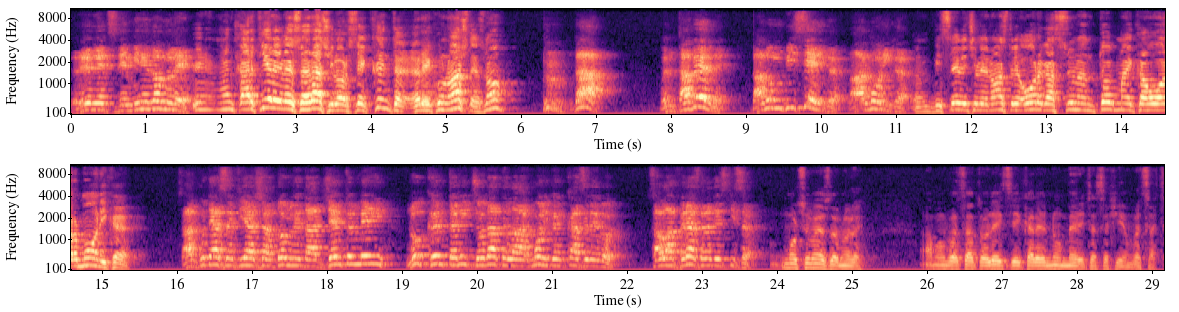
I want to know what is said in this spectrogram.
Râdeți de mine, domnule. În, în cartierele săracilor se cântă, recunoașteți, nu? Da, în taverne, dar nu în biserică, la armonică. În bisericile noastre orga sună în tocmai ca o armonică. S-ar putea să fie așa, domnule, dar gentlemenii nu cântă niciodată la armonică în casele lor sau la fereastra deschisă. Mulțumesc, domnule. Am învățat o lecție care nu merită să fie învățată.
